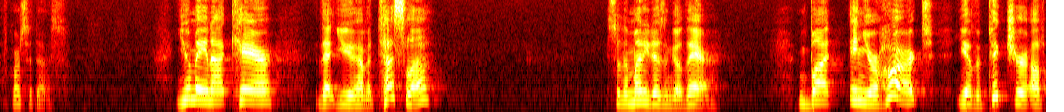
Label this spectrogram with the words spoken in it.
Of course it does. You may not care that you have a Tesla, so the money doesn't go there. But in your heart, you have a picture of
